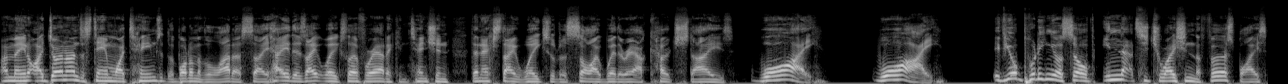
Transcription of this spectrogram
I mean, I don't understand why teams at the bottom of the ladder say, hey, there's eight weeks left, we're out of contention. The next eight weeks will decide whether our coach stays. Why? Why? If you're putting yourself in that situation in the first place,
